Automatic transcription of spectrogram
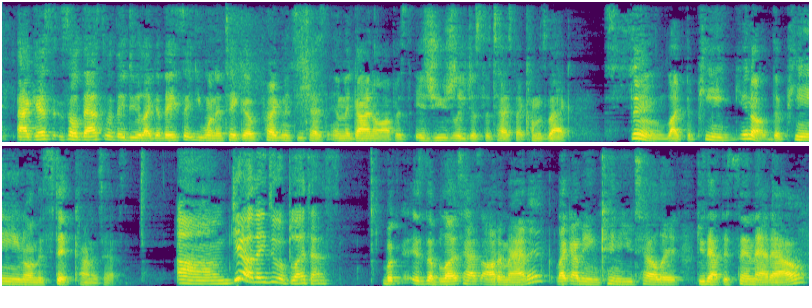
I guess so. That's what they do. Like if they say you want to take a pregnancy test in the gyno office, it's usually just a test that comes back soon, like the pee, you know, the peeing on the stick kind of test. Um, yeah, they do a blood test. But is the blood test automatic? Like, I mean, can you tell it? Do they have to send that out?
